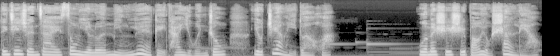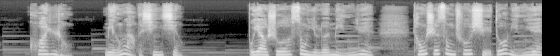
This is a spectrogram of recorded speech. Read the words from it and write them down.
林清玄在《送一轮明月给他》一文中有这样一段话：“我们时时保有善良、宽容、明朗的心性，不要说送一轮明月，同时送出许多明月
